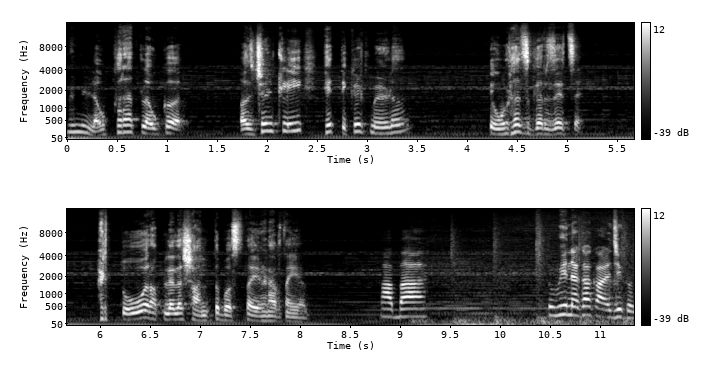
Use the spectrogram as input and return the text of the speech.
पण लवकरात लवकर अर्जंटली हे तिकीट मिळणं तेवढंच गरजेचं आहे. आणि तोवर आपल्याला शांत बसता येणार नाही बाबा तुम्ही नका काळजी करू.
